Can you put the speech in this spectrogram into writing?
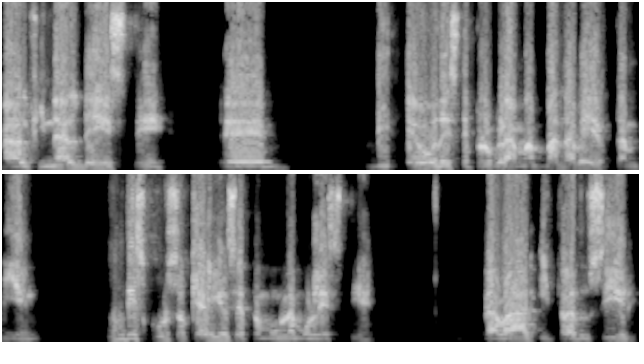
al final de este eh, video, de este programa, van a ver también un discurso que alguien se tomó la molestia de grabar y traducir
